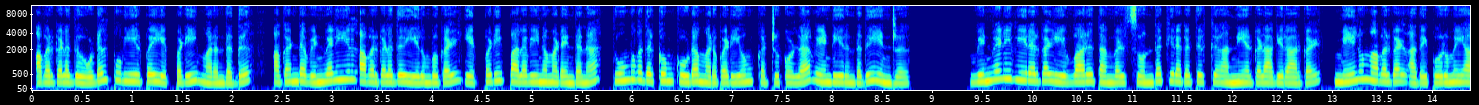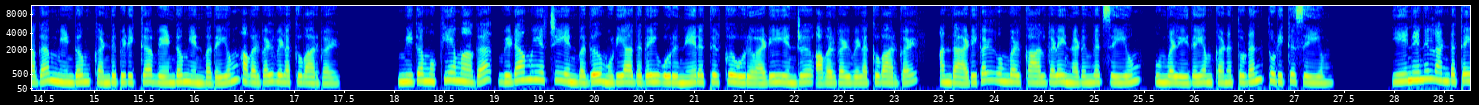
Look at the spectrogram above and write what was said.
அவர்களது உடல் புவியீர்ப்பை எப்படி மறந்தது? அகண்ட விண்வெளியில் அவர்களது எலும்புகள் எப்படி பலவீனமடைந்தன? தூங்குவதற்கும் கூட மறுபடியும் கற்றுக்கொள்ள வேண்டியிருந்தது என்று விண்வெளி வீரர்கள் எவ்வாறு தங்கள் சொந்த கிரகத்திற்கு அந்நியர்களாகிறார்கள் மேலும் அவர்கள் அதை பொறுமையாக மீண்டும் கண்டுபிடிக்க வேண்டும் என்பதையும் அவர்கள் விளக்குவார்கள். மிக முக்கியமாக விடாமுயற்சி என்பது முடியாததை ஒரு நேரத்திற்கு ஒரு அடி என்று அவர்கள் விளக்குவார்கள் அந்த அடிகள் உங்கள் கால்களை நடுங்கச் செய்யும் உங்கள் இதயம் கணத்துடன் துடிக்க செய்யும். ஏனெனில் அண்டத்தை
